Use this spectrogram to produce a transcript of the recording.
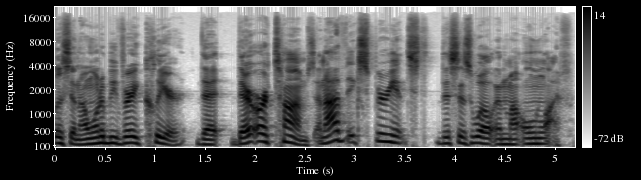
Listen, I want to be very clear that there are times, and I've experienced this as well in my own life,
